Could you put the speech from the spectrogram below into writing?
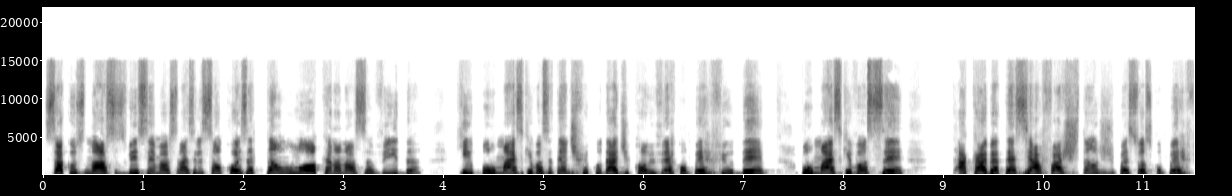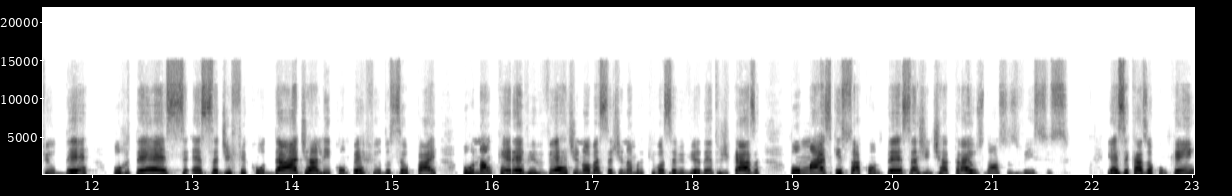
Só que os nossos vícios emocionais, eles são uma coisa tão louca na nossa vida, que por mais que você tenha dificuldade de conviver com perfil D, por mais que você acabe até se afastando de pessoas com perfil D, por ter esse, essa dificuldade ali com o perfil do seu pai, por não querer viver de novo essa dinâmica que você vivia dentro de casa, por mais que isso aconteça, a gente atrai os nossos vícios. E aí você casou com quem?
